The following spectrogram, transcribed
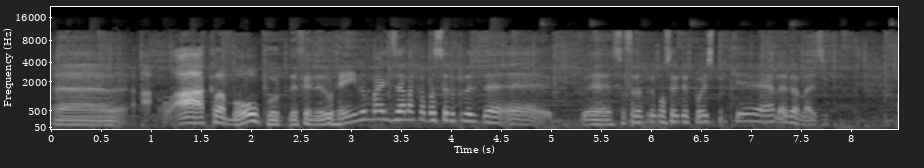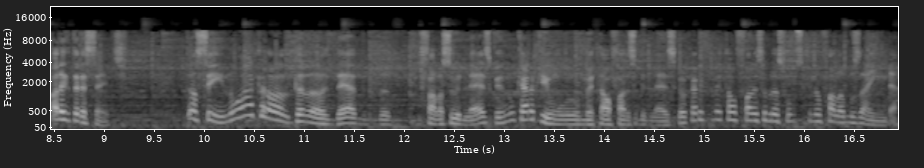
uh, a aclamou por defender o reino, mas ela acabou sendo é, é, sofrendo preconceito depois porque ela era lésbica. Olha que interessante. Então assim, não é pela, pela ideia de, de falar sobre lésbica, eu não quero que o metal fale sobre lésbica, eu quero que o metal fale sobre assuntos que não falamos ainda.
